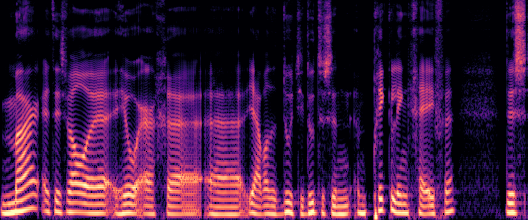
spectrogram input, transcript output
Maar het is wel uh, heel erg, uh, ja, wat het doet. Je doet dus een, een prikkeling geven. Dus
